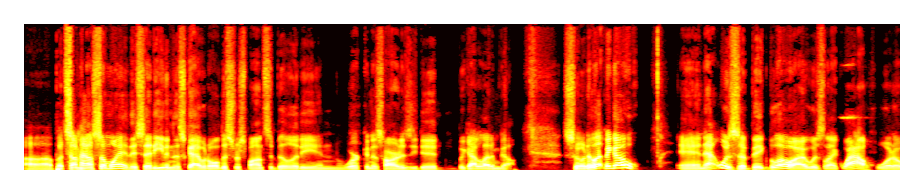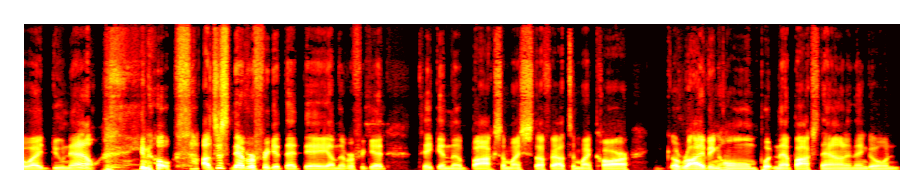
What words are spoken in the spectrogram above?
Uh, but somehow, some way, they said even this guy with all this responsibility and working as hard as he did, we got to let him go. So they let me go, and that was a big blow. I was like, "Wow, what do I do now?" you know, I'll just never forget that day. I'll never forget taking the box of my stuff out to my car, arriving home, putting that box down, and then going,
